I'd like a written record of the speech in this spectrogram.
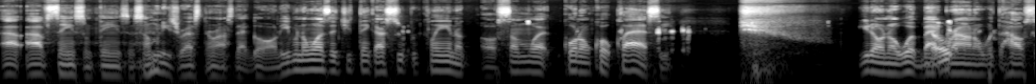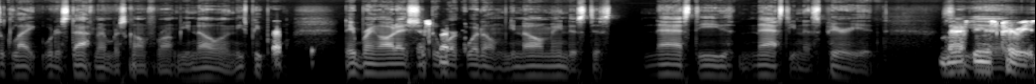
I, I've seen some things in some of these restaurants that go on, even the ones that you think are super clean or, or somewhat quote unquote classy. You don't know what background or what the house look like, where the staff members come from, you know, and these people, they bring all that shit to work with them, you know. what I mean, this just nasty nastiness. Period. Nastiness, period.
